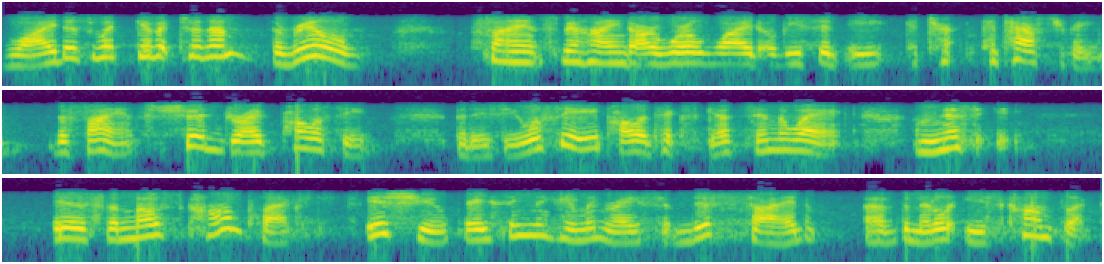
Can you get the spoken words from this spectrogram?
Why does WIC give it to them? The real science behind our worldwide obesity cat- catastrophe. The science should drive policy, but as you will see, politics gets in the way. And this is the most complex issue facing the human race of this side of the Middle East conflict.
